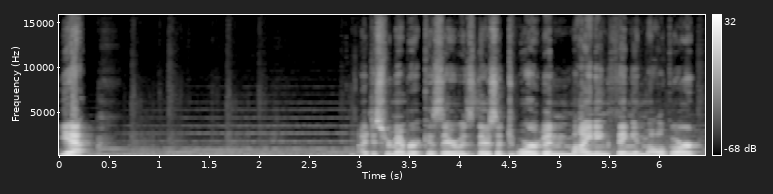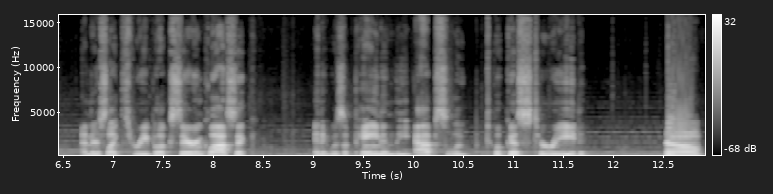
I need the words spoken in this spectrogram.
yeah, I just remember it because there was there's a dwarven mining thing in Mulgore, and there's like three books there in Classic, and it was a pain in the absolute tookus to read No,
